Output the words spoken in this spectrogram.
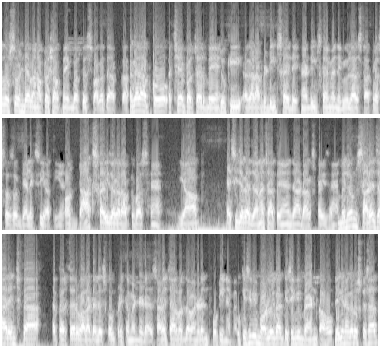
दोस्तों इंडिया बैनोकुलर शॉप में एक बार फिर स्वागत है आपका। अगर आपको अच्छे अपर्चर में, जो कि अगर आपने डीप स्काई देखना है डीप स्काई में नेब्यूला स्टार क्लस्टर्स और गैलेक्सी आती हैं, और डार्क स्काईज अगर आपके पास हैं, या आप ऐसी जगह जाना चाहते हैं जहाँ डार्क स्काईज हैं मिनिमम साढ़े चार इंच का अपर्चर वाला टेलीस्कोप रिकमेंडेड है। साढ़े चार मतलब हंड्रेड एंड फोर्टीन एम वो किसी भी मॉडल का, किसी भी ब्रांड का हो, लेकिन अगर उसके साथ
